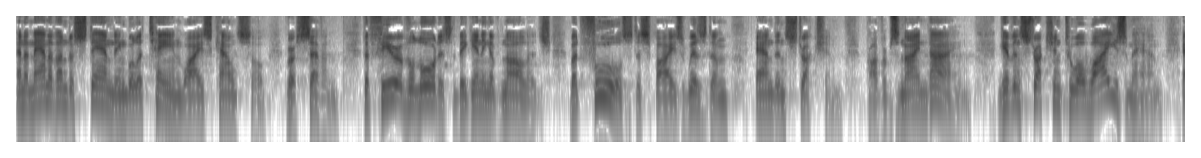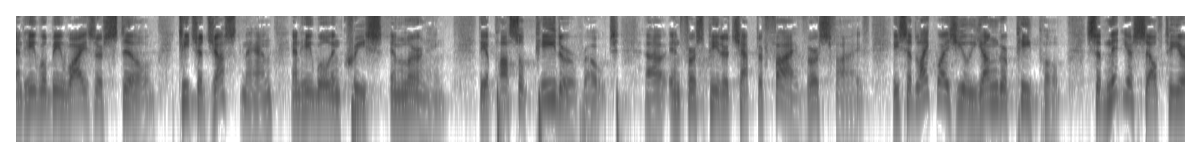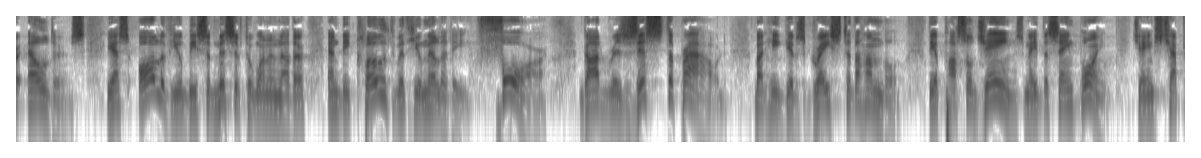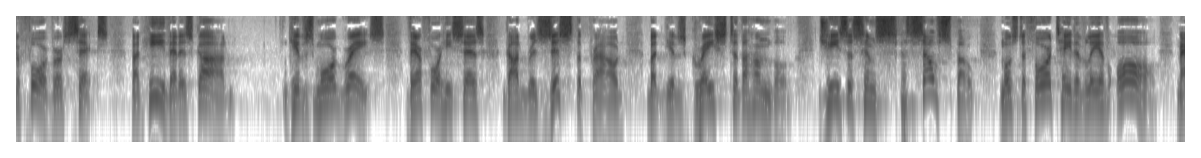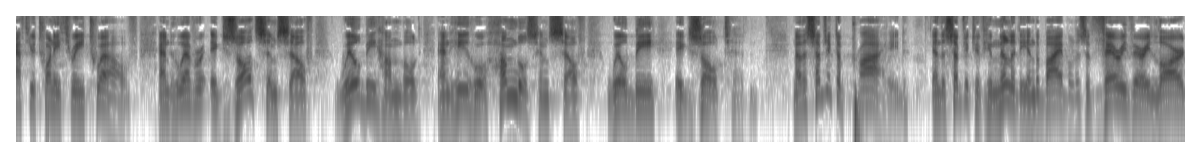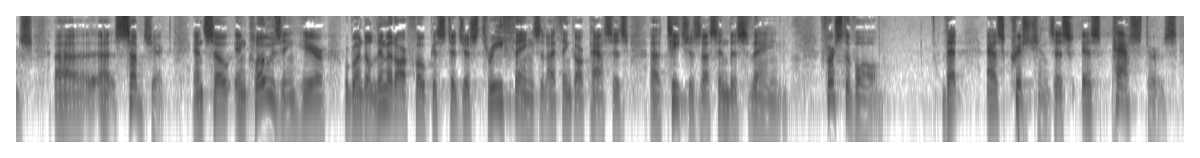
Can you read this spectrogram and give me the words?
and a man of understanding will attain wise counsel. Verse 7 The fear of the Lord is the beginning of knowledge, but fools despise wisdom and instruction. Proverbs 9 9. Give instruction to a wise man, and he will be wiser still. Teach a just man, and he will increase in learning. The apostle Peter wrote uh, in 1 Peter chapter 5 verse 5. He said, "Likewise you younger people, submit yourself to your elders. Yes, all of you be submissive to one another and be clothed with humility, for God resists the proud, but he gives grace to the humble." The apostle James made the same point. James chapter 4 verse 6. But he that is God gives more grace. Therefore, he says, God resists the proud, but gives grace to the humble. Jesus himself spoke most authoritatively of all, Matthew 23 12. And whoever exalts himself will be humbled, and he who humbles himself will be exalted. Now, the subject of pride and the subject of humility in the Bible is a very, very large uh, uh, subject. And so, in closing here, we're going to limit our focus to just three things that I think our passage uh, teaches us in this vein. First of all, that as Christians, as, as pastors,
